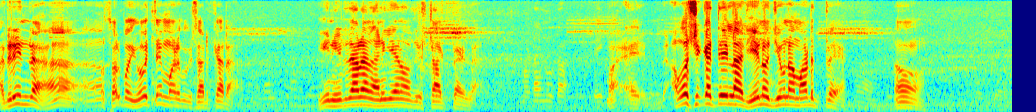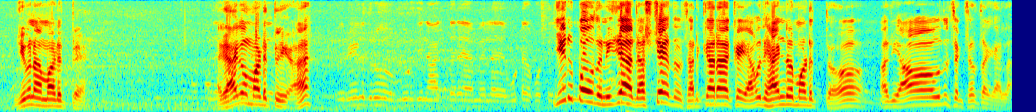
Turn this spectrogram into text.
ಅದರಿಂದ ಸ್ವಲ್ಪ ಯೋಚನೆ ಮಾಡಬೇಕು ಸರ್ಕಾರ. ಈ ನಿರ್ಧಾರ ನನಗೇನೋ ಅದು ಇಷ್ಟ ಆಗ್ತಾ ಇಲ್ಲ. ಮಟನ್ ಊಟ ಬೇಕು. ಮ- ಏ, ಅವಶ್ಯಕತೆ ಇಲ್ಲ ಏನೋ ಜೀವನ ಮಾಡುತ್ತೆ. ಹ್ಞೂ. ಜೀವನ ಮಾಡುತ್ತೆ. ಅದು ಹೇಗೋ ಮಾಡುತ್ತೆ ಇವ್ರು ಹೇಳಿದ್ರು ಮೂರು ದಿನ ಹಾಕ್ತಾರೆ ಆಮೇಲೆ ಊಟ ಕೊಟ್ಟು ಇರ್ಬೋದು ನಿಜ ಅದು ಅಷ್ಟೇ ಅದು ಸರ್ಕಾರ ಯಾವ್ದು ಹ್ಯಾಂಡಲ್ ಮಾಡುತ್ತೋ ಅದು ಯಾವುದು ಸಕ್ಸಸ್ ಆಗಲ್ಲ.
